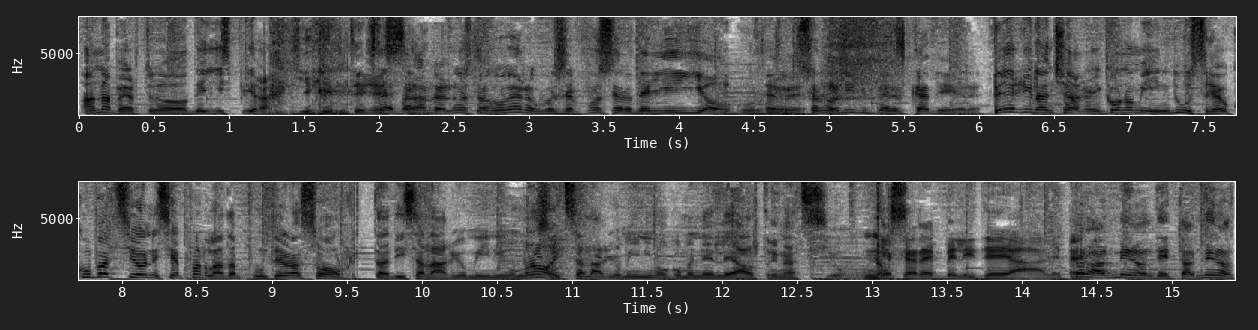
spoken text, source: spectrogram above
hanno aperto degli spiragli interessanti. Stai parlando del nostro governo come se fossero degli yogurt, sono lì per scadere. Per rilanciare economia, industria e occupazione si è parlato appunto di una sorta di salario minimo, non sì. il salario minimo come nelle altre nazioni. No. Che sarebbe l'ideale, eh. Però almeno hanno detto almeno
